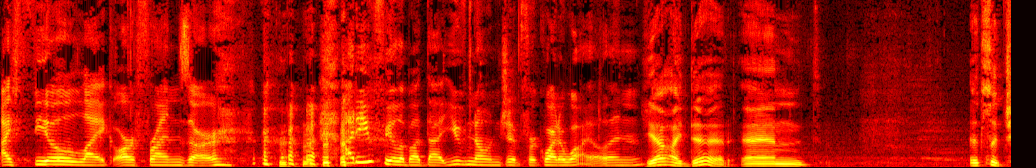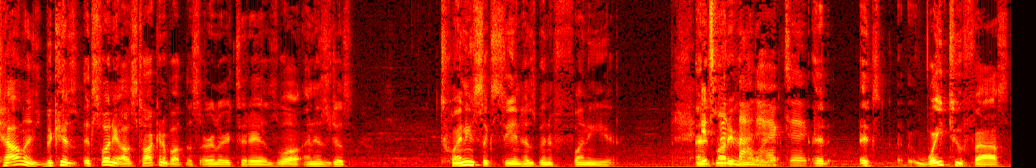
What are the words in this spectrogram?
I feel like our friends are. How do you feel about that? You've known Jib for quite a while, and Yeah, I did. And it's a challenge because it's funny. I was talking about this earlier today as well, and it's just 2016 has been a funny year. And It's been mad over yet. hectic. It it's way too fast,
